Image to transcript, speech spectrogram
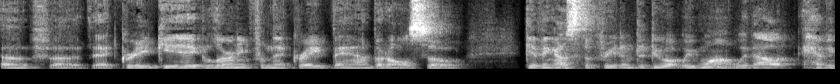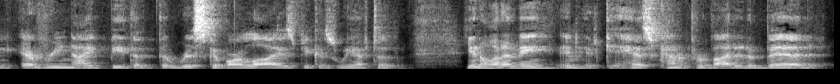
of, uh, that great gig, learning from that great band, but also giving us the freedom to do what we want without having every night be the, the risk of our lives because we have to, you know what I mean? It, it has kind of provided a bed,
